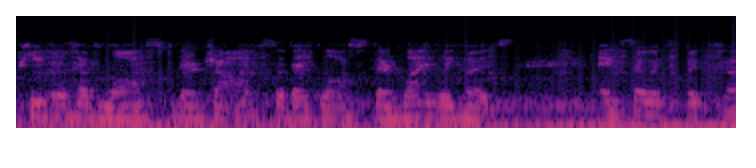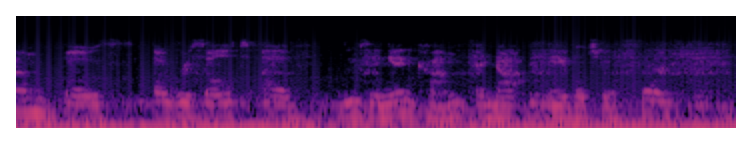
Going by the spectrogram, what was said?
People have lost their jobs, so they've lost their livelihoods. And so it's become both a result of losing income and not being able to afford food,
